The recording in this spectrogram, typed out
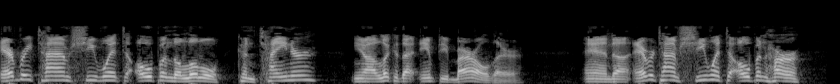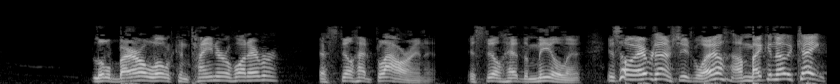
every time she went to open the little container, you know, I look at that empty barrel there, and uh, every time she went to open her little barrel, little container or whatever, it still had flour in it. It still had the meal in it. And so every time she's, well, I'm making another cake.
